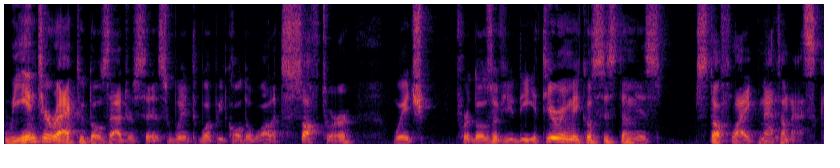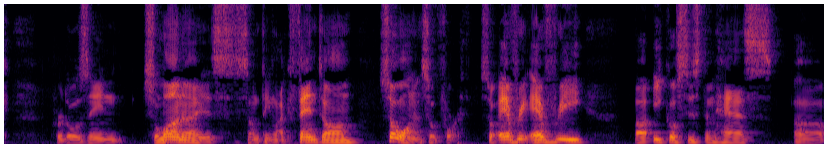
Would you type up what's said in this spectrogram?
We interact with those addresses with what we call the wallet software, which, for those of you the Ethereum ecosystem, is stuff like MetaMask. For those in Solana, is something like Phantom so on and so forth. So every every uh, ecosystem has uh,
